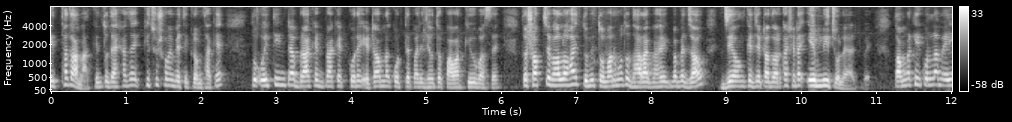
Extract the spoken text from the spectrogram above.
মিথ্যা তা না, কিন্তু দেখা যায় কিছু সময় ব্যতিক্রম থাকে। তো ওই তিনটা ব্রাকেট ব্রাকেট করে এটা আমরা করতে পারি, যেহেতু পাওয়ার কিউব আছে। তো সবচেয়ে ভালো হয় তুমি তোমার মতো ধারাবাহিকভাবে যাও, যে অঙ্কে যেটা দরকার সেটা এমনি চলে আসবে। তো আমরা কি করলাম এই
